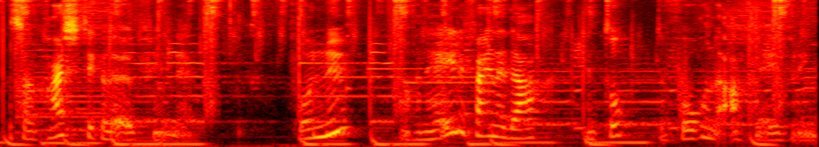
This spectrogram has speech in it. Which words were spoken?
Dat zou ik hartstikke leuk vinden. Voor nu nog een hele fijne dag en tot de volgende aflevering.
